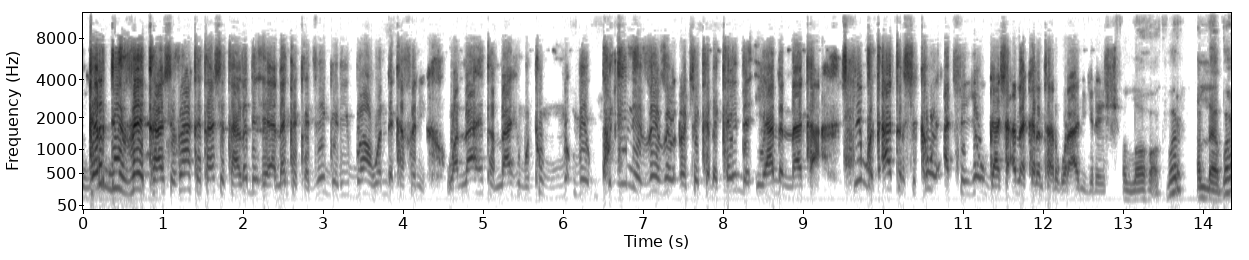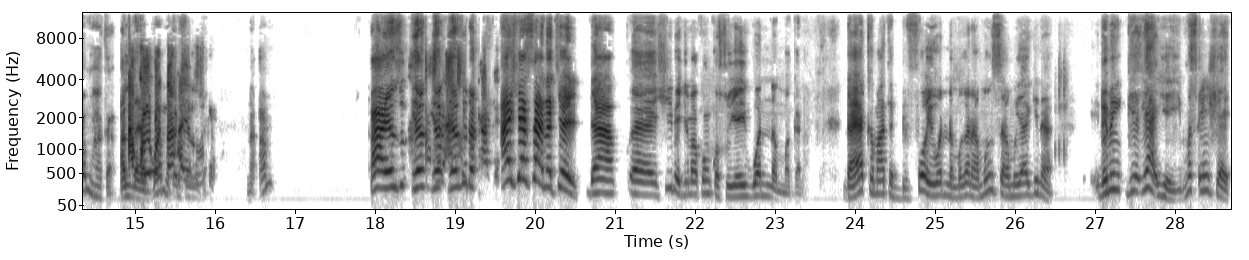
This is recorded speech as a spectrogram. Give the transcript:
gardi zai tashi za ka tashi tare da iyalanka ka je gari ba wanda ka sani. Wallahi tallahi mutum mai kuɗi ne zai zo ɗauke ka da kai da iyalan naka. Shi buƙatar shi kawai a ce yau gashi ana karanta alƙur'ani gidan shi. Allahu akbar. Allah ya ba mu haka. Allah ya ba mu yanzu. na'am. A yanzu yanzu da ai shi yasa nace da eh, shi bai girma kwankwaso yayi wannan magana. Da ya kamata before yi wannan magana mun samu ya gina domin ya iya yi matsayin shi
